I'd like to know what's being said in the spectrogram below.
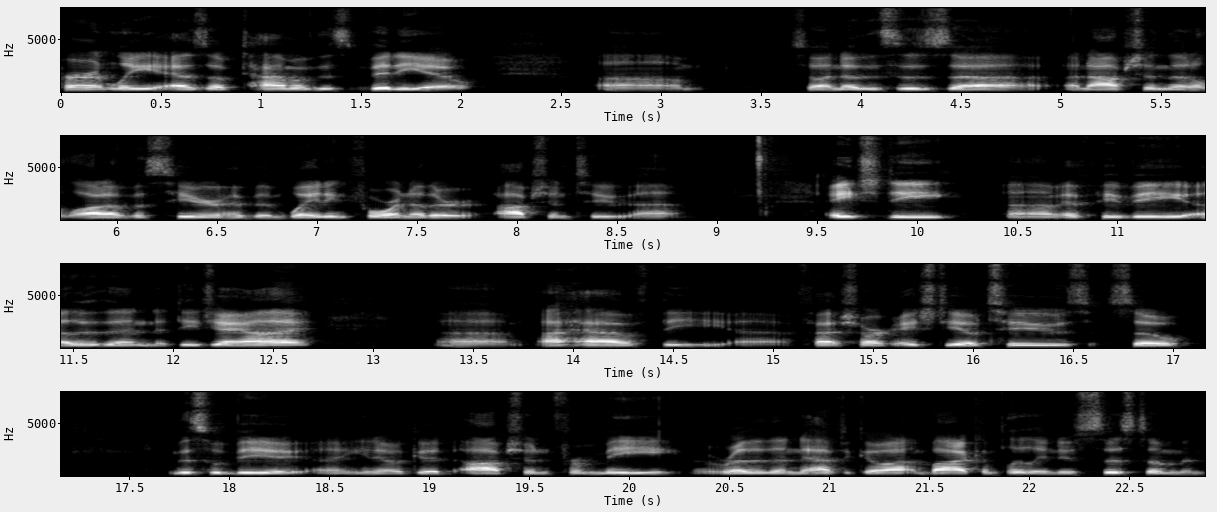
currently as of time of this video. Um, so I know this is uh, an option that a lot of us here have been waiting for, another option to uh, HD uh, FPV other than DJI. Uh, I have the uh, Fat Shark HDO2s, so this would be a, a, you know a good option for me rather than to have to go out and buy a completely new system. And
